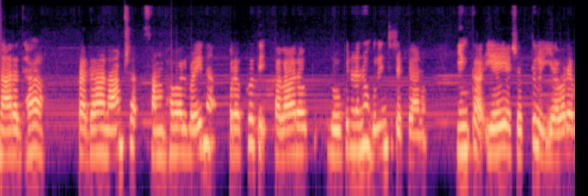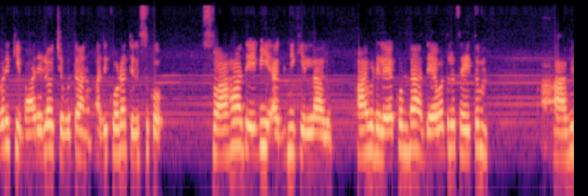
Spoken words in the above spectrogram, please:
నారద ప్రధానాంశ సంభవాలైన ప్రకృతి కళారూప రూపిణులను గురించి చెప్పాను. ఇంకా ఏ ఏ శక్తులు ఎవరెవరికి భార్యలో చెబుతాను అది కూడా తెలుసుకో. స్వాహాదేవి అగ్ని కిల్లాలు. ఆవిడ లేకుండా దేవతలు సైతం ఆవి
